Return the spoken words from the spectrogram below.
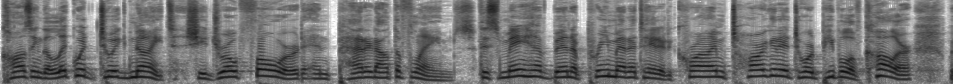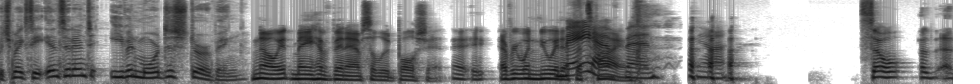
causing the liquid to ignite. She drove forward and patted out the flames. This may have been a premeditated crime targeted toward people of color, which makes the incident even more disturbing. No, it may have been absolute bullshit. It- everyone knew it at the time. have been. Yeah. So uh, uh,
